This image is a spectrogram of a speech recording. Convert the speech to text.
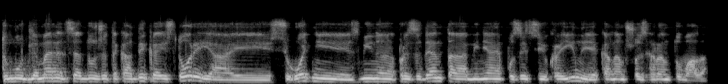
Тому для мене це дуже така дика історія. І сьогодні зміна президента міняє позицію країни, яка нам щось гарантувала.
